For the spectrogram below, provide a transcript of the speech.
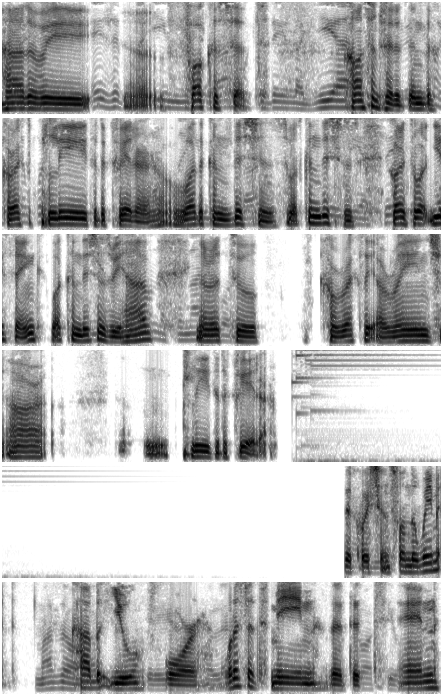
How do we uh, focus it, concentrate it in the correct plea to the Creator? What are the conditions? What conditions, according to what you think, what conditions we have in order to correctly arrange our plea to the Creator? The questions from the women. Cub U4. What does it mean that the 10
